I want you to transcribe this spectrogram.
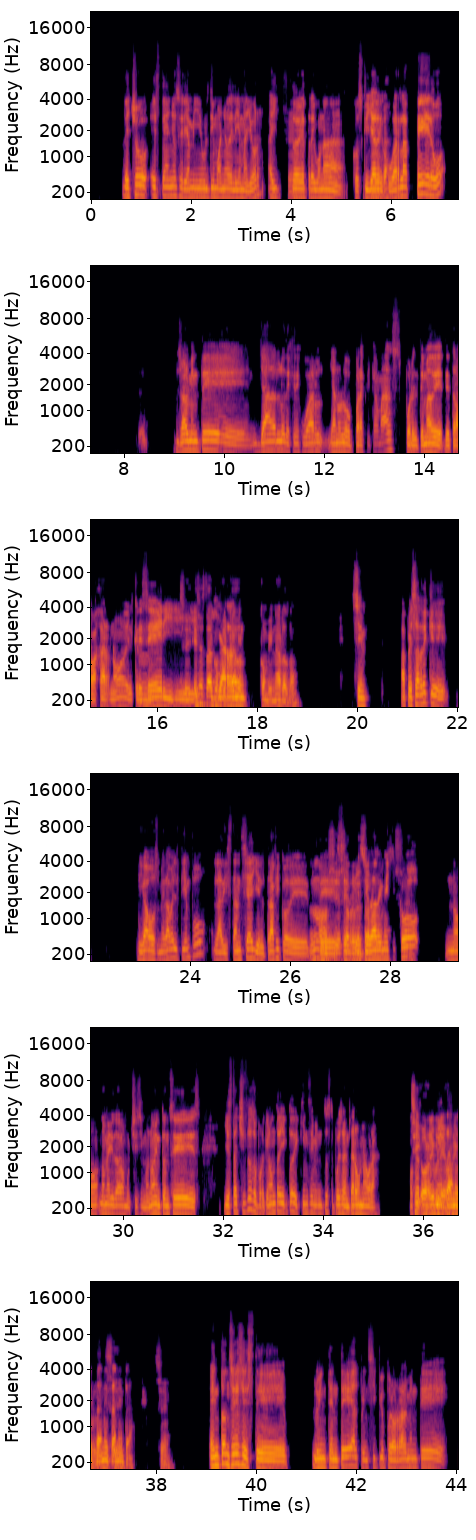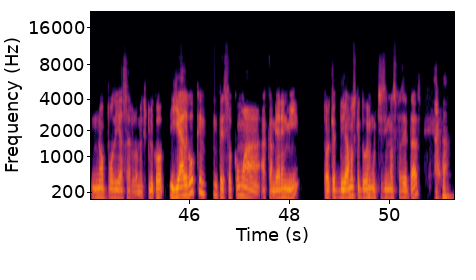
de hecho, este año sería mi último año de Liga Mayor. Ahí Sí. todavía traigo una cosquilla de jugarla, pero realmente ya lo dejé de jugar, ya no lo practica más por el tema de, de trabajar, ¿no? El Mm, crecer sí, eso y, está y ya complicado realmente, combinarlos, ¿no? sí, a pesar de que, digamos, me daba el tiempo, la distancia y el tráfico de, No, de, Ciudad de. Sí, México, no, no me ayudaba muchísimo, ¿no? Entonces, y está chistoso porque en un trayecto de 15 minutos te puedes aventar a una hora. O sí, sea, horrible, neta, neta, horrible. neta, Sí, neta. sí, Entonces, este, lo intenté al principio, pero realmente no podía hacerlo, ¿me explico? Y algo que empezó como a, a cambiar en mí, porque digamos que tuve muchísimas facetas,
